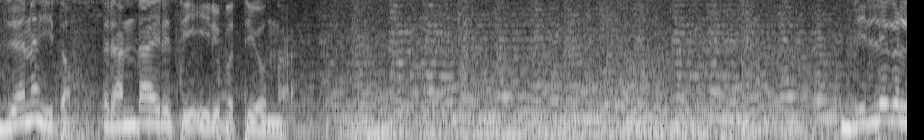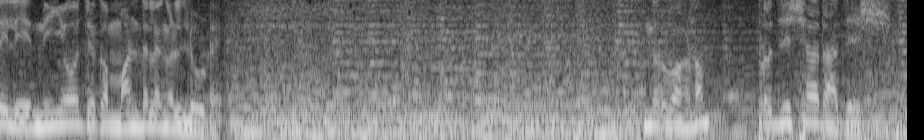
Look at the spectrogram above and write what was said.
ജനഹിതം രണ്ടായിരത്തി ഇരുപത്തിയൊന്ന്. ജില്ലകളിലെ നിയോജക മണ്ഡലങ്ങളിലൂടെ. നിർവഹണം പ്രജിഷ രാജേഷ്.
